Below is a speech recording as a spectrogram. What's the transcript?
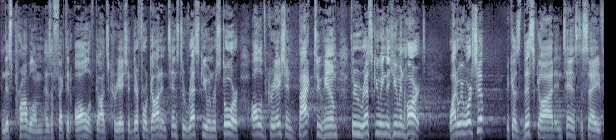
And this problem has affected all of God's creation. Therefore, God intends to rescue and restore all of creation back to Him through rescuing the human heart. Why do we worship? Because this God intends to save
